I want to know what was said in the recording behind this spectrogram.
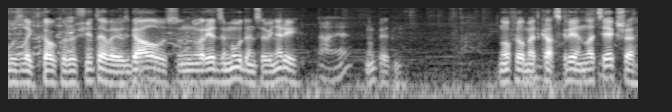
uzlikt kaut kur uz šitā vai uz galvas un var iedzem ūdens ar viņu arī. Ā, ja? Nu, Nopietni. Nofilmēt, kā skrien lec iekšā.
